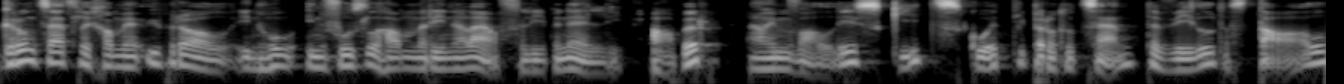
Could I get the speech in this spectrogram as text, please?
Grundsätzlich kann man überall in, in Fusselhammer reinlaufen, liebe Nelly. Aber auch im Wallis gibt es gute Produzenten, weil das Tal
